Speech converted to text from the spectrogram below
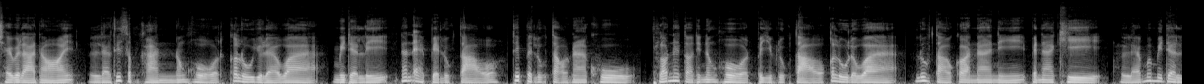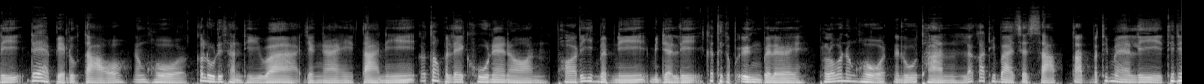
ใช้เวลาน้อย แล้วที่สำคัญน้องโหดก็รู้อยู่แล้วว่ามิเดลินั่นแอบเปลี่ยนลูกเต๋าที่เป็นลูกเต๋าหน้าคู่ เพราะในตอนที่น้องโหดไปหยิบลูกเต๋าก็รู้แล้วว่า ลูกเต๋าก่อนหน้านี้เป็นนาคี แล้วเมื่อมิเดลิได้แอบเปลี่ยนลูกเต๋าน้องโหดก็รู้ได้ทันทีว่ายังไงตานี้ก็ต้องเป็นเลขคู่แน่นอน พอได้ยินแบบนี้มิเดลิก็ถึงกับอึ้งไปเลย เพราะว่าน้องโหดนรู้ทันแล้วก็อธิบายเสร็จสับตัดมาที่แมรี่ที่ใน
